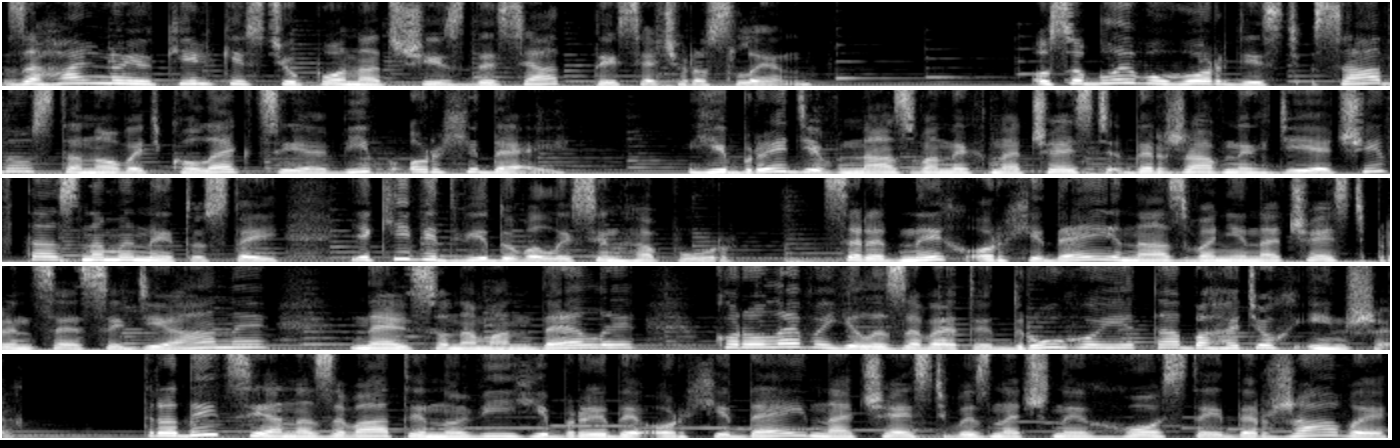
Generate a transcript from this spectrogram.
Загальною кількістю понад 60 тисяч рослин. Особливу гордість саду становить колекція віп-орхідей, гібридів, названих на честь державних діячів та знаменитостей, які відвідували Сінгапур. Серед них орхідеї названі на честь принцеси Діани, Нельсона Мандели, королеви Єлизавети II та багатьох інших. Традиція називати нові гібриди орхідей на честь визначних гостей держави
